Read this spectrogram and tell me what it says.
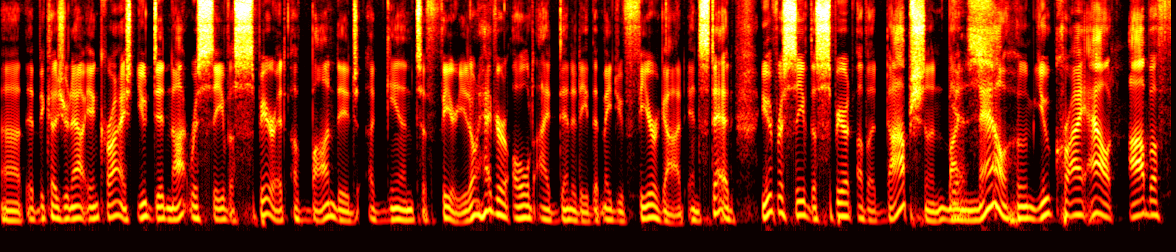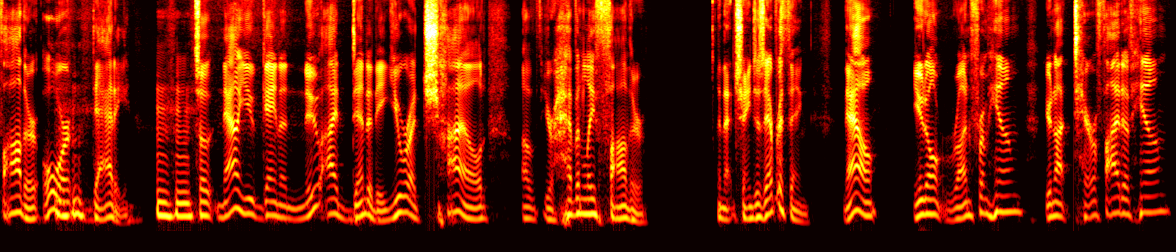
uh, it- because you're now in Christ, you did not receive a spirit of bondage again to fear. You don't have your old identity that made you fear God. Instead, you have received the spirit of adoption by Yes. now whom you cry out, Abba, Father, or Daddy. So now you gain a new identity. You are a child of your heavenly Father, and that changes everything. Now you don't run from Him, you're not terrified of Him.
